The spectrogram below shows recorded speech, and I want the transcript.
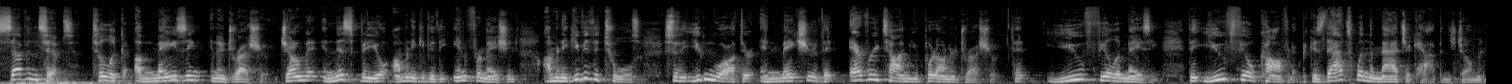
Seven tips to look amazing in a dress shirt. Gentlemen, in this video, I'm gonna give you the information, I'm gonna give you the tools so that you can go out there and make sure that every time you put on a dress shirt, that you feel amazing, that you feel confident, because that's when the magic happens, gentlemen.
